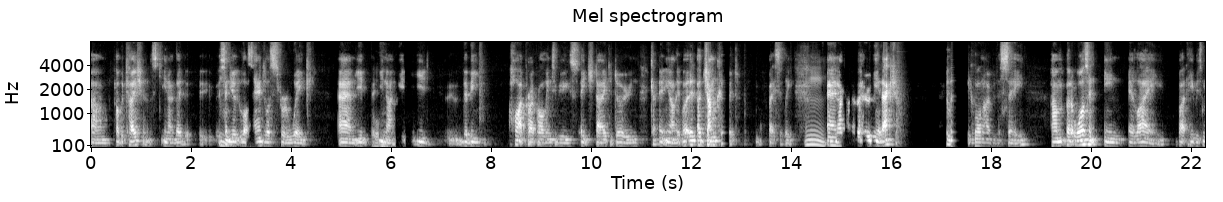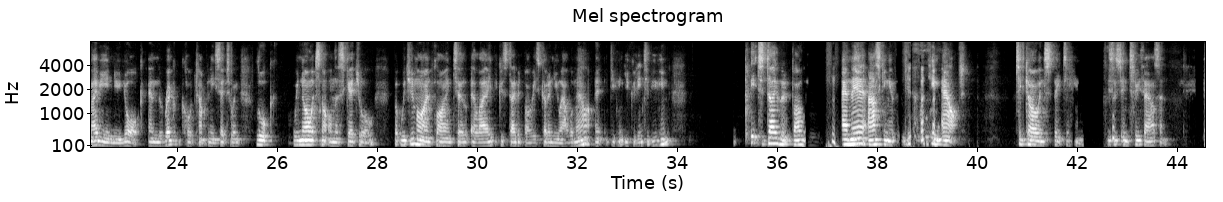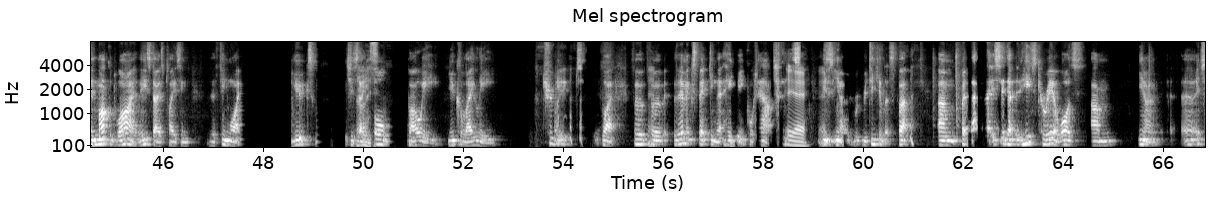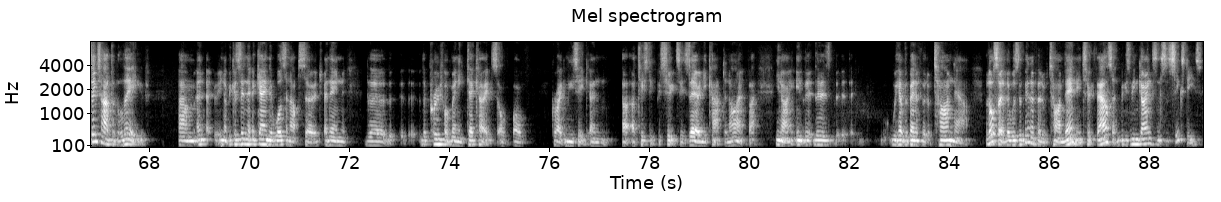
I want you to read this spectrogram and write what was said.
um, publications. You know they send you to Los Angeles for a week and you you know you, you there'd be high profile interviews each day to do and you know a, junket basically. Mm. and I don't know who he had actually gone over to see um, but it wasn't in LA, but he was maybe in New York. And the record company said to him, Look, we know it's not on the schedule, but would you mind flying to LA because David Bowie's got a new album out? And do you think you could interview him? It's David Bowie. and they're asking him out to go and speak to him. This is in 2000. And Michael Dwyer these days plays in the Thin White Ukes, which is nice. a all Bowie ukulele tribute. like for yeah. for them expecting that he'd be put out, yeah, yeah. is you know r- ridiculous. But um, but that, that said that his career was um, you know uh, it seems hard to believe. Um, and uh, you know because then again there was an upsurge, and then the the, the proof of many decades of, of great music and uh, artistic pursuits is there, and you can't deny it. But you know, there's we have the benefit of time now, but also there was the benefit of time then in 2000 because we've been going since the 60s.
